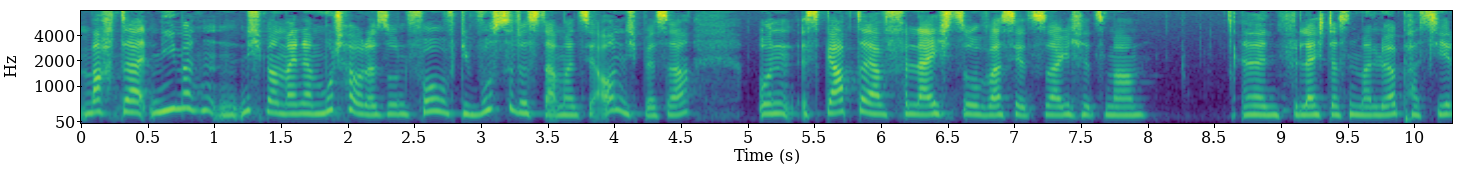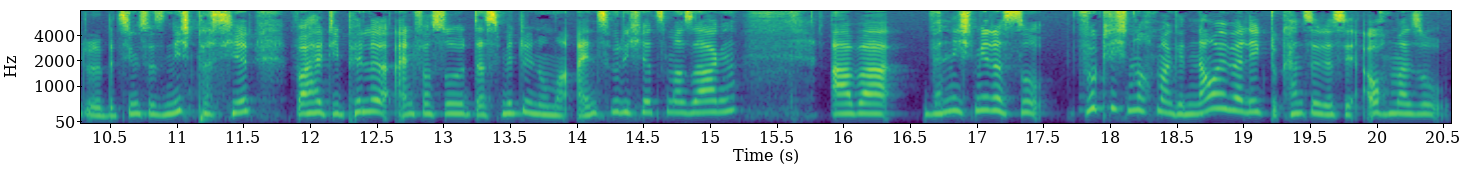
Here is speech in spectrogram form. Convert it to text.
mache da niemanden, nicht mal meiner Mutter oder so einen Vorwurf, die wusste das damals ja auch nicht besser. Und es gab da ja vielleicht so, was jetzt, sage ich jetzt mal, äh, vielleicht dass ein Malheur passiert oder beziehungsweise nicht passiert, war halt die Pille einfach so das Mittel Nummer eins, würde ich jetzt mal sagen. Aber wenn ich mir das so wirklich nochmal genau überlege, du kannst dir das ja auch mal so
